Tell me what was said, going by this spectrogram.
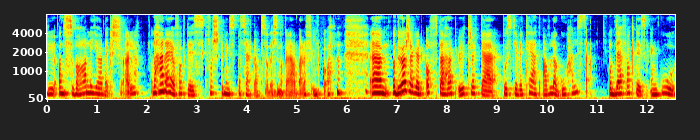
du ansvarliggjør deg sjøl. Og det her er jo faktisk forskningsbasert også, det er ikke noe jeg har bare funnet på. Um, og du har sikkert ofte hørt uttrykket 'positivitet avler god helse'. Og det er faktisk en god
